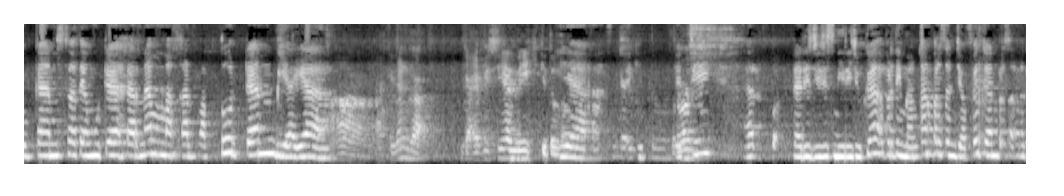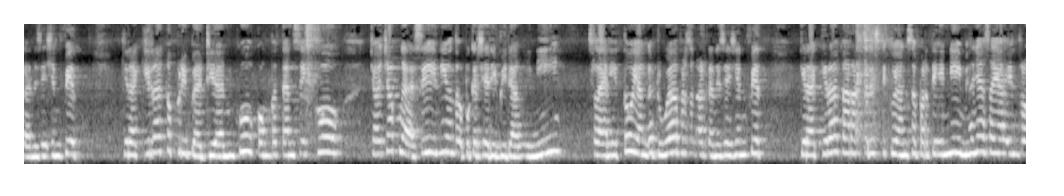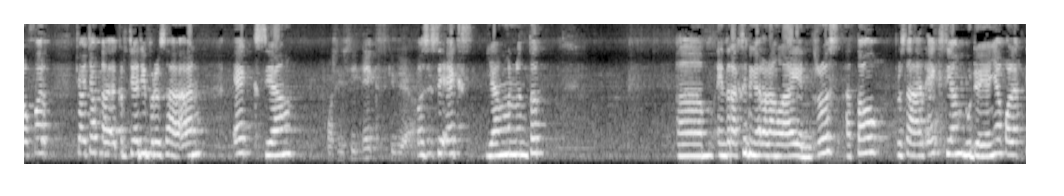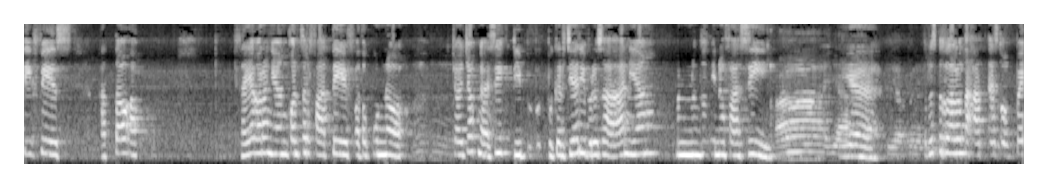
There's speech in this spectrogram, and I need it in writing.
bukan sesuatu yang mudah karena memakan waktu dan biaya. ah, akhirnya nggak nggak efisien nih gitu loh Iya, kayak gitu. Terus? Jadi har- dari diri sendiri juga pertimbangkan person job fit dan person organization fit. Kira-kira kepribadianku, kompetensiku cocok nggak sih ini untuk bekerja di bidang ini? Selain itu, yang kedua person organization fit. Kira-kira karakteristikku yang seperti ini, misalnya saya introvert, cocok nggak kerja di perusahaan X yang posisi X gitu ya? Posisi X yang menuntut em, interaksi dengan orang lain. Terus atau perusahaan X yang budayanya kolektivis. Atau saya orang yang konservatif atau kuno. Mm-mm. cocok nggak sih di bekerja di perusahaan yang menuntut inovasi? Ah iya. Iya. iya benar. Terus terlalu taat SOP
